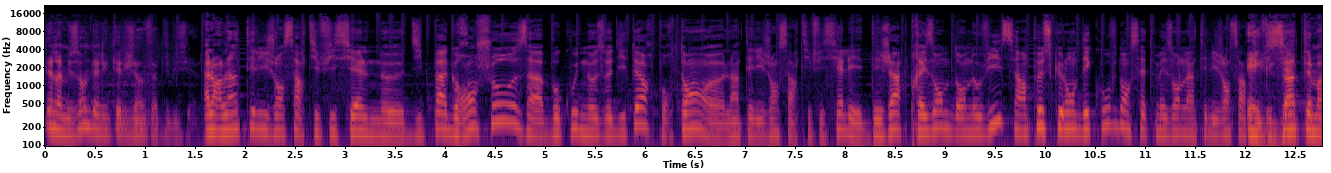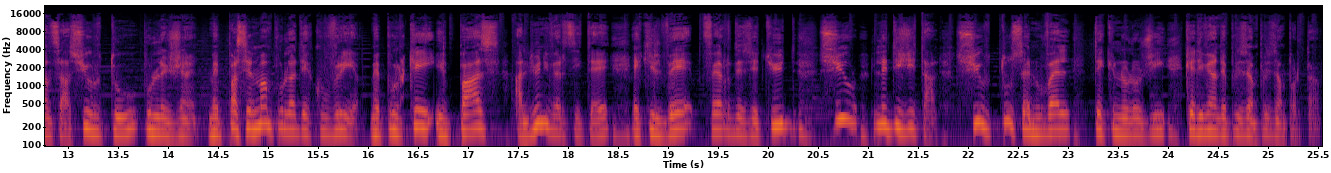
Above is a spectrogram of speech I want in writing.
de la maison de l'intelligence artificielle. Alors l'intelligence artificielle ne dit pas grand-chose à beaucoup de nos auditeurs, pourtant euh, l'intelligence artificielle est déjà présente dans nos vies, c'est un peu ce que l'on découvre dans cette maison de l'intelligence artificielle. Exactement ça, surtout pour les jeunes, mais pas seulement pour la découvrir, mais pour qu'ils passent à l'université et qu'ils veuillent faire des études sur le digital, sur toutes ces nouvelles technologies qui deviennent de plus en plus importantes.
